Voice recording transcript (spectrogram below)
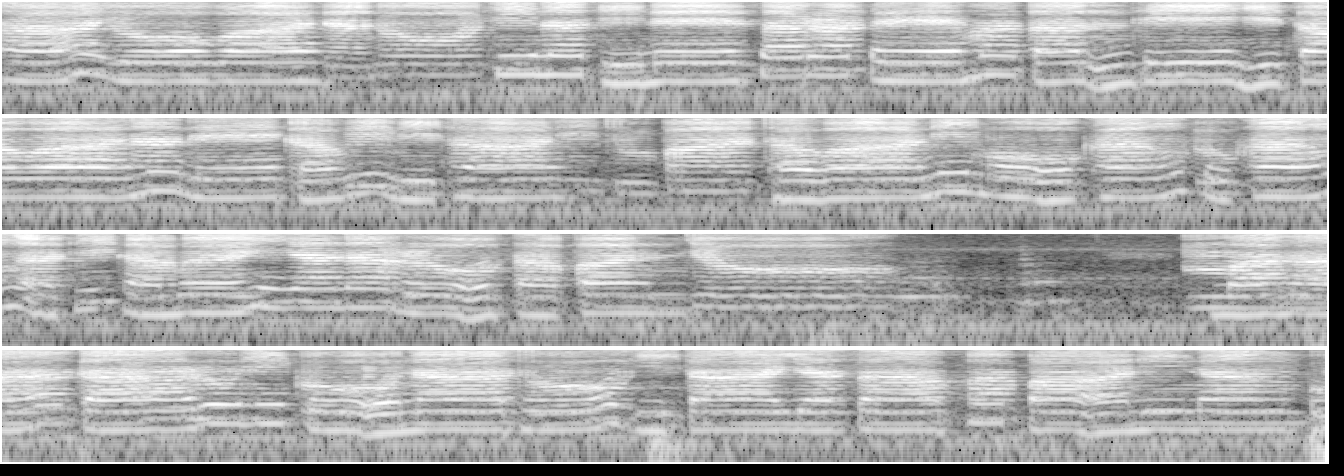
ทายโยวาจโทินาทิเนสารเตมตันติหิตวานเนกวิวิธานิจุปาทวานิโมขังสุขังอธิกามยยานโรสปัญโยมหาการุณิโกนาโทหิตายาสัพพปานินางปุ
